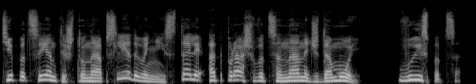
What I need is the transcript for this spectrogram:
Те пациенты, что на обследовании, стали отпрашиваться на ночь домой, выспаться.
